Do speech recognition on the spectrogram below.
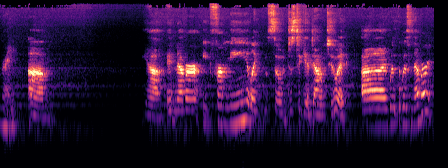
Right. Um, yeah, it never for me like so. Just to get down to it, I was it was never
